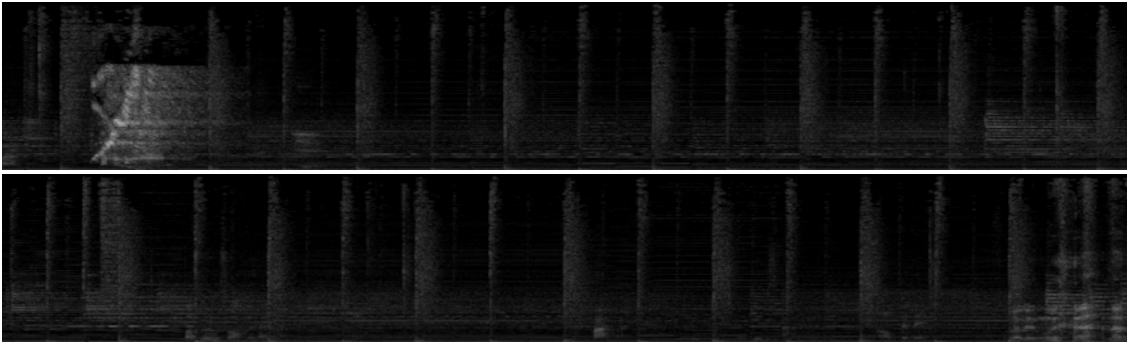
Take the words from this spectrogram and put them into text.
มันเย่ตอนเรื่องสองไม่ได้ไหมปังอะที่สามเอา ไปเลยก็เลยมือนั้น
